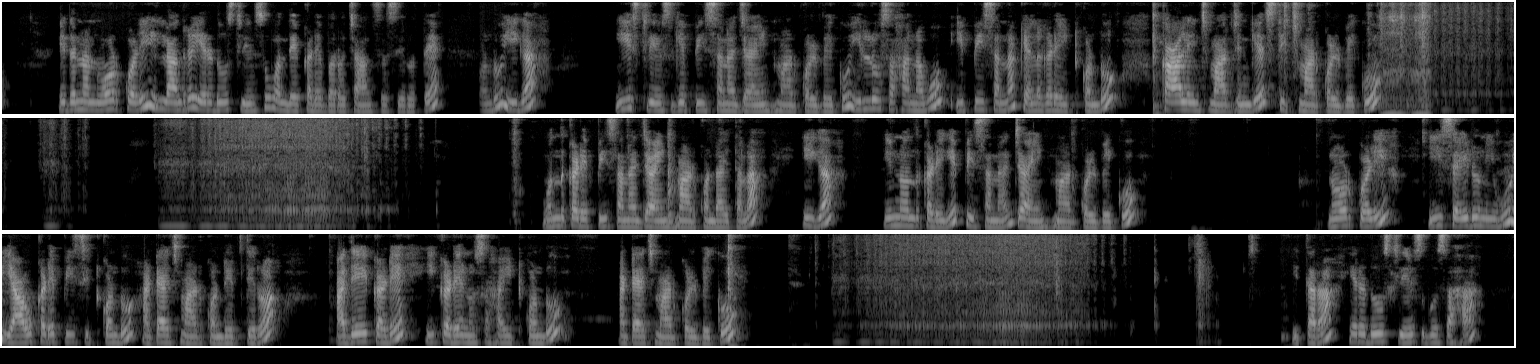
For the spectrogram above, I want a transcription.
ಇದನ್ನು ನೋಡ್ಕೊಳ್ಳಿ, ಇಲ್ಲಾಂದರೆ ಎರಡು ಸ್ಲೀವ್ಸು ಒಂದೇ ಕಡೆ ಬರೋ ಚಾನ್ಸಸ್ ಇರುತ್ತೆ. ಕೊಂಡು ಈಗ ಈ ಸ್ಲೀವ್ಸ್ಗೆ ಪೀಸನ್ನು ಜಾಯಿಂಟ್ ಮಾಡ್ಕೊಳ್ಬೇಕು. ಇಲ್ಲೂ ಸಹ ನಾವು ಈ ಪೀಸನ್ನು ಕೆಳಗಡೆ ಇಟ್ಕೊಂಡು ಕಾಲು ಇಂಚ್ ಮಾರ್ಜಿನ್ಗೆ ಸ್ಟಿಚ್ ಮಾಡ್ಕೊಳ್ಬೇಕು. ಒಂದು ಕಡೆ ಪೀಸನ್ನು ಜಾಯಿಂಟ್ ಮಾಡ್ಕೊಂಡಾಯ್ತಲ್ಲ ಈಗ ಇನ್ನೊಂದು ಕಡೆಗೆ ಪೀಸನ್ನು ಜಾಯಿಂಟ್ ಮಾಡ್ಕೊಳ್ಬೇಕು. ನೋಡ್ಕೊಳ್ಳಿ, ಈ ಸೈಡು ನೀವು ಯಾವ ಕಡೆ ಪೀಸ್ ಇಟ್ಕೊಂಡು ಅಟ್ಯಾಚ್ ಮಾಡ್ಕೊಂಡಿರ್ತೀರೋ, ಅದೇ ಕಡೆ ಈ ಕಡೆನೂ ಸಹ ಇಟ್ಕೊಂಡು ಅಟ್ಯಾಚ್ ಮಾಡ್ಕೊಳ್ಬೇಕು. ಈ ಥರ ಎರಡು ಸ್ಲೀವ್ಸ್ಗೂ ಸಹ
